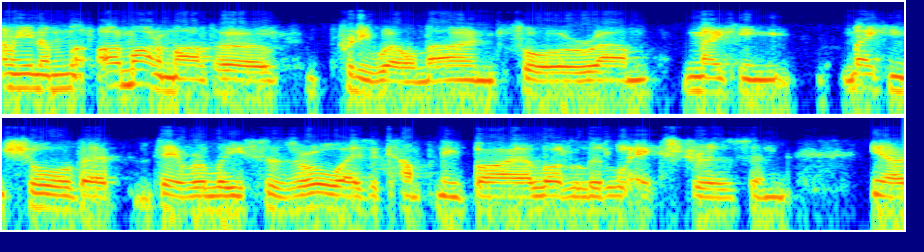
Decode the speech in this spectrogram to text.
I mean, Amon Amarth are pretty well known for um, making making sure that their releases are always accompanied by a lot of little extras and you know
